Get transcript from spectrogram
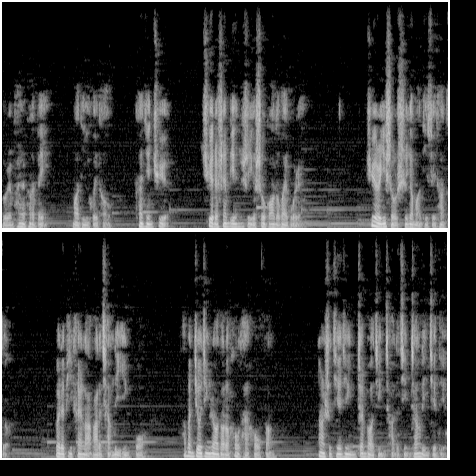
有人拍了他的背，马蒂一回头，看见雀儿，巨儿的身边是一个瘦高的外国人。雀儿以手势要马蒂随他走。为了避开喇叭的强力音波，他们就近绕到了后台后方。那是接近珍宝警察的紧张临界点。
